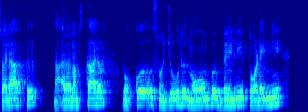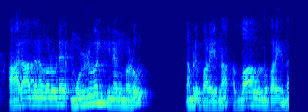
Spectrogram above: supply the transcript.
സ്വലാത്ത് അതായത് നമസ്കാരം റുക്ക് സുജൂത് നോമ്പ് ബലി തുടങ്ങി ആരാധനകളുടെ മുഴുവൻ ഇനങ്ങളും നമ്മൾ പറയുന്ന അള്ളാഹു എന്ന് പറയുന്ന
